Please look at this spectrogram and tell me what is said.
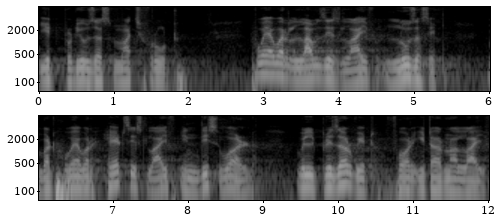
it produces much fruit. Whoever loves his life loses it, but whoever hates his life in this world will preserve it for eternal life.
